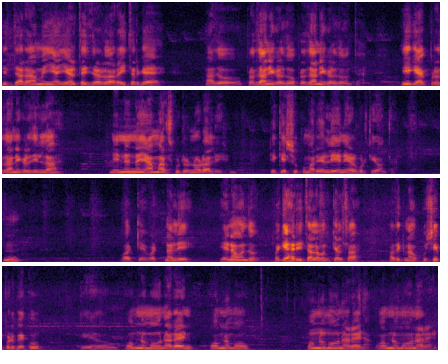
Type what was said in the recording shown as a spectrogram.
ಸಿದ್ದರಾಮಯ್ಯ ಹೇಳ್ತಾ ಇದ್ದಾರಲ್ಲ ರೈತರಿಗೆ, ಅದು ಪ್ರಧಾನಿಗಳದು ಪ್ರಧಾನಿಗಳದು ಅಂತ. ಈಗ ಯಾಕೆ ಪ್ರಧಾನಿಗಳದಿಲ್ಲ? ನಿನ್ನನ್ನು ಯಾಮಾರಿಸ್ಬಿಟ್ರು ನೋಡು ಅಲ್ಲಿ. ಡಿ ಕೆ ಶಿವಕುಮಾರ್ ಎಲ್ಲಿ ಏನು ಹೇಳ್ಬಿಡ್ತೀಯೋ ಅಂತ. ಹ್ಞೂ ಓಕೆ ಒಟ್ಟಿನಲ್ಲಿ ಏನೋ ಒಂದು ಬಗೆಹರಿತಲ್ಲ ಒಂದು ಕೆಲಸ. ಅದಕ್ಕೆ ನಾವು ಖುಷಿ ಪಡಬೇಕು. ಓಂ ನಮೋ ನಾರಾಯಣ್, ಓಂ ನಮೋ ಓಂ ನಮೋ ನಾರಾಯಣ, ಓಂ ನಮೋ ನಾರಾಯಣ.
